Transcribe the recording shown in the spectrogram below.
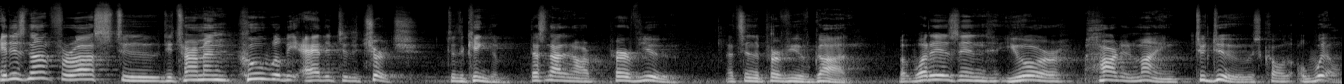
It is not for us to determine who will be added to the church, to the kingdom. That's not in our purview, that's in the purview of God. But what is in your heart and mind to do is called a will.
